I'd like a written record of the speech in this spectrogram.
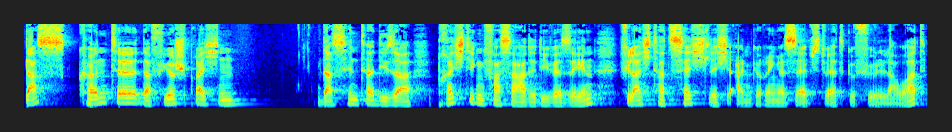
Das könnte dafür sprechen, dass hinter dieser prächtigen Fassade, die wir sehen, vielleicht tatsächlich ein geringes Selbstwertgefühl lauert.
